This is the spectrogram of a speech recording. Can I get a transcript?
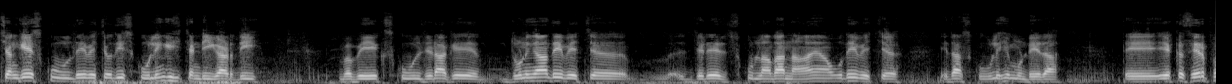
ਚੰਗੇ ਸਕੂਲ ਦੇ ਵਿੱਚ ਉਹਦੀ ਸਕੂਲਿੰਗ ਹੀ ਚੰਡੀਗੜ੍ਹ ਦੀ। ਵਿਵੇਕ ਸਕੂਲ ਜਿਹੜਾ ਕਿ ਦੁਨੀਆ ਦੇ ਵਿੱਚ, ਜਿਹੜੇ ਸਕੂਲਾਂ ਦਾ ਨਾਂ ਆ, ਉਹਦੇ ਵਿੱਚ ਇਹਦਾ ਸਕੂਲ ਹੀ ਮੁੰਡੇ ਦਾ। ਤੇ ਇੱਕ ਸਿਰਫ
